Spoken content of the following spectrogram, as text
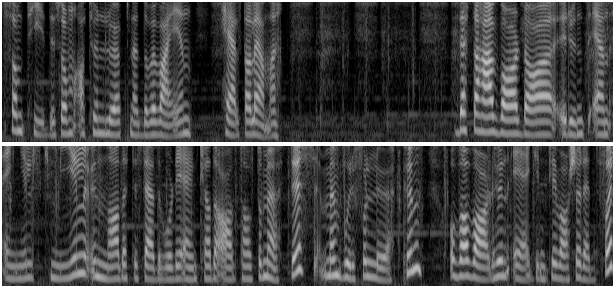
samtidig som at hun løp nedover veien helt alene. Dette her var da rundt en engelsk mil unna dette stedet hvor de egentlig hadde avtalt å møtes, men hvorfor løp hun, og hva var det hun egentlig var så redd for?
